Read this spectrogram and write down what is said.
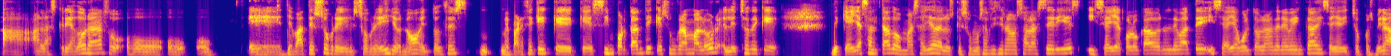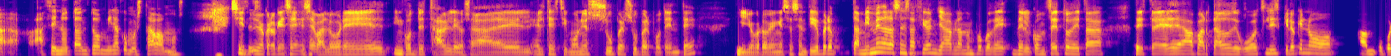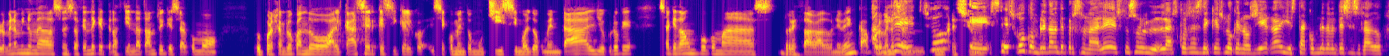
a, las creadoras o, o, o, eh, debates sobre, sobre ello, ¿no? Entonces, me parece que, que, que, es importante y que es un gran valor el hecho de que, de que haya saltado más allá de los que somos aficionados a las series y se haya colocado en el debate y se haya vuelto a hablar de Nevenka y se haya dicho, pues mira, hace no tanto, mira cómo estábamos. Sí, Entonces, yo creo que ese, ese, valor es incontestable, o sea, el, el testimonio es súper, súper potente. Y yo creo que en ese sentido, pero también me da la sensación, ya hablando un poco de, del concepto de esta este apartado de watchlist, creo que no, o por lo menos a mí no me da la sensación de que trascienda tanto y que sea como pues, por ejemplo, cuando Alcácer, que sí que se comentó muchísimo el documental, yo creo que se ha quedado un poco más rezagado en Evenca, por a lo menos de en hecho, impresión. Eh, sesgo completamente personal, ¿eh? Estas son las cosas de qué es lo que nos llega y está completamente sesgado.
